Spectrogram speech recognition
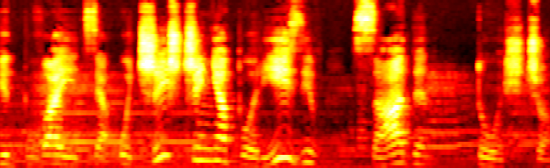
відбувається очищення порізів, садин тощо.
